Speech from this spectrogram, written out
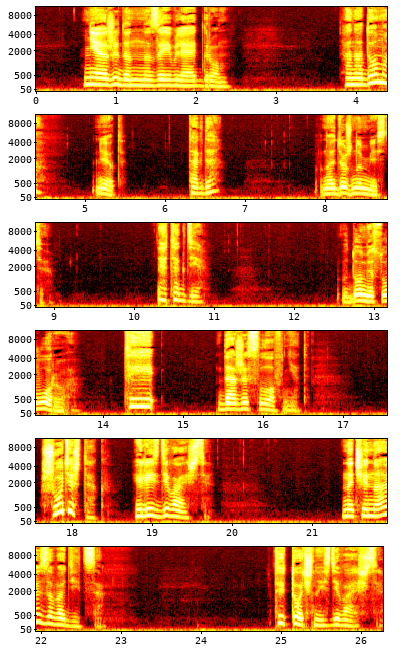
— неожиданно заявляет Гром. «Она дома?» «Нет». «Тогда?» «В надежном месте». «Это где?» «В доме Суворова». «Ты...» Даже слов нет. «Шутишь так? Или издеваешься?» Начинаю заводиться. «Ты точно издеваешься»,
